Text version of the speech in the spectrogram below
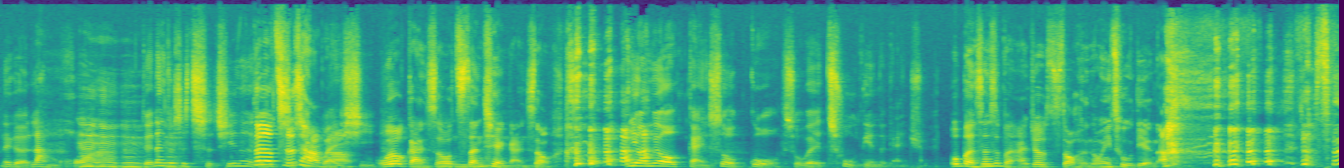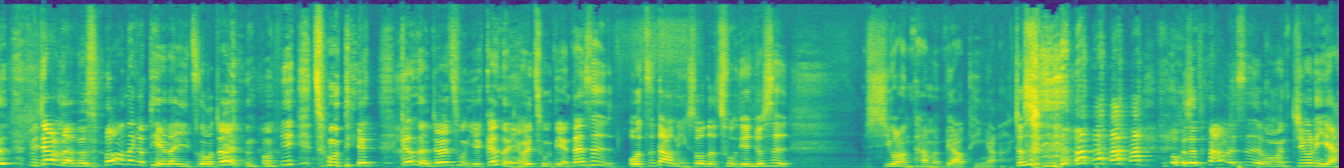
那个浪花，嗯嗯，嗯对，那个就是磁，其实那个就是磁场关系，我有感受，深切感受。你有没有感受过所谓触电的感觉？我本身是本来就手很容易触电啊，就 是比较冷的时候，那个铁的椅子我就会很容易触电，跟人就会触，也跟人也会触电。但是我知道你说的触电就是。希望他们不要听啊！就是 我的他们是我们 Julia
